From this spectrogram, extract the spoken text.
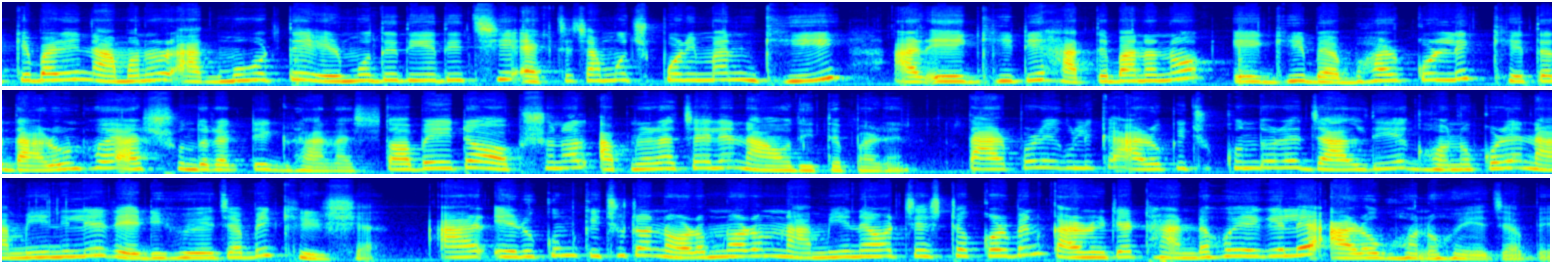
একেবারেই নামানোর আগ মুহূর্তে এর মধ্যে দিয়ে দিচ্ছি এক চা চামচ পরিমাণ ঘি আর এই ঘিটি হাতে বানানো, এই ঘি ব্যবহার করলে খেতে দারুণ হয় আর সুন্দর একটি ঘ্রাণ আসে। তবে এটা অপশনাল আপনারা চাইলে নাও দিতে পারেন। তারপর এগুলিকে আরও কিছুক্ষণ ধরে জাল দিয়ে ঘন করে নামিয়ে নিলে রেডি হয়ে যাবে খিরসা আর এরকম কিছুটা নরম নরম নামিয়ে নেওয়ার চেষ্টা করবেন, কারণ এটা ঠান্ডা হয়ে গেলে আরও ঘন হয়ে যাবে।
